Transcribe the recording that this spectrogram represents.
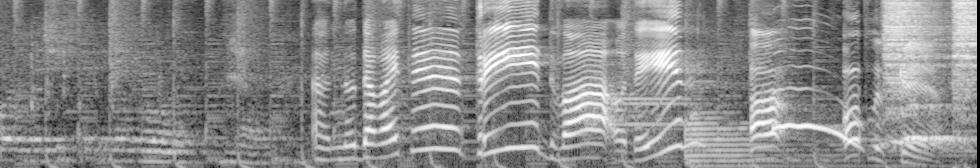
Ой, я щось таке не можу. А, Ну, давайте три, два, один. А оплески.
